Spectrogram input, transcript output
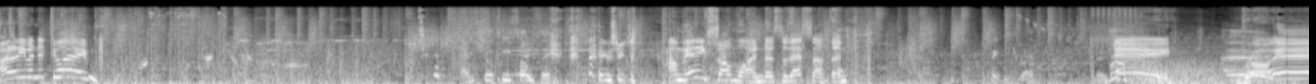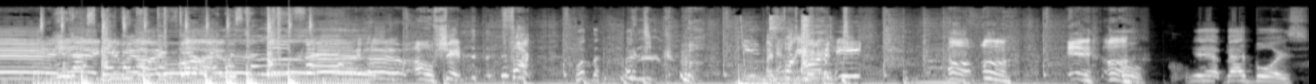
I don't even need to aim! I'm shooting something. I'm hitting someone, so that's something. Wait, is that? Hey! Hey. Bro, hey! Hey, give me a high five! Hey, hey, oh shit! Fuck! What the? I fucking. Uh, uh, eh, uh. oh, yeah, bad boys.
